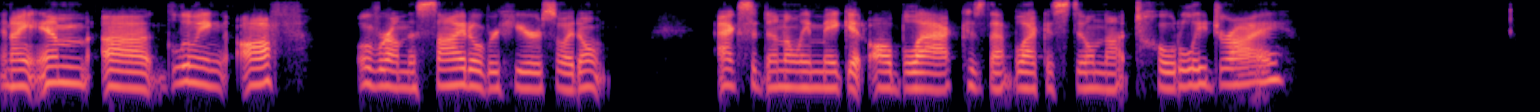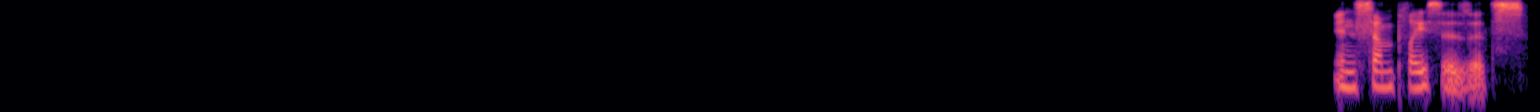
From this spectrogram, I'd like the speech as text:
And I am uh, gluing off over on the side over here so I don't accidentally make it all black because that black is still not totally dry. In some places it's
